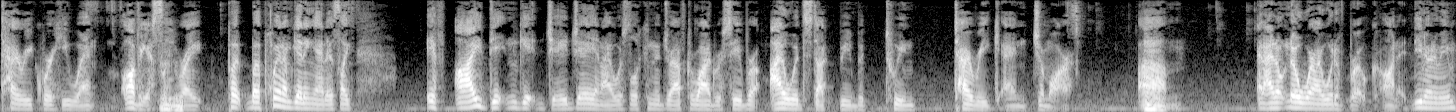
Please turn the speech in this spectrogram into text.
Tyreek where he went, obviously, Mhm. right? But but the point I'm getting at is like if I didn't get JJ and I was looking to draft a wide receiver, I would stuck be between Tyreek and Ja'Marr. Mhm. Um and I don't know where I would have broke on it. Do you know what I mean?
